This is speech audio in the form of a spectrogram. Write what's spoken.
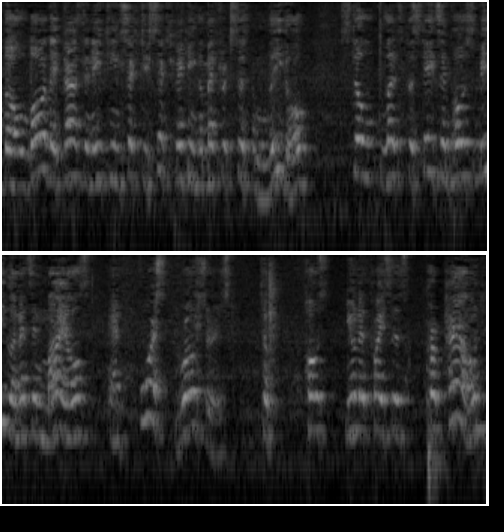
the law they passed in 1866, making the metric system legal, still lets the states impose speed limits in miles and force grocers to post unit prices per pound.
